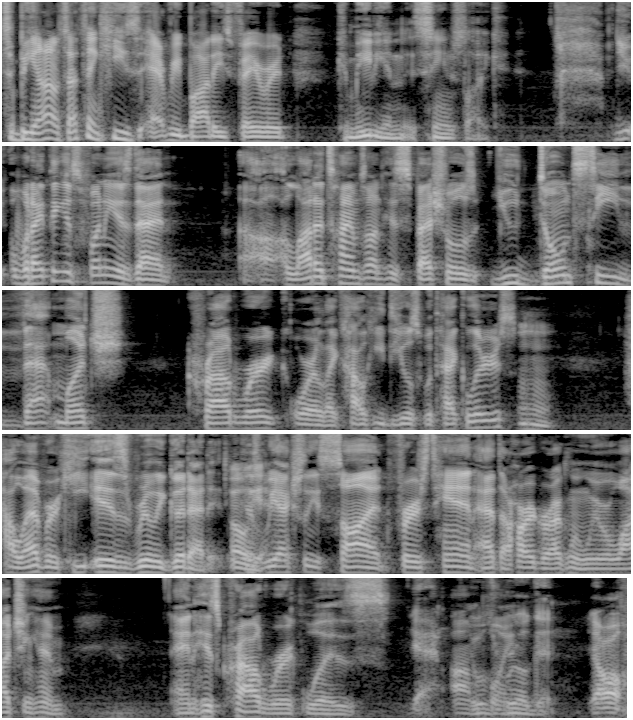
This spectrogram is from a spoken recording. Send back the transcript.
to be honest, I think he's everybody's favorite comedian. It seems like. You, what I think is funny is that a lot of times on his specials, you don't see that much crowd work or like how he deals with hecklers. Mm-hmm. However, he is really good at it Oh, because yeah. we actually saw it firsthand at the Hard Rock when we were watching him, and his crowd work was Yeah, On it was point. real good. Oh,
